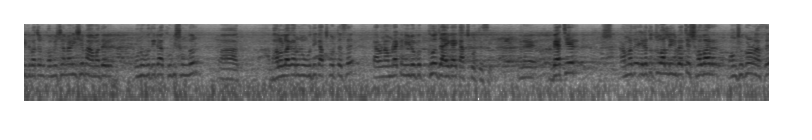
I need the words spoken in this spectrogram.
নির্বাচন কমিশনার হিসেবে আমাদের অনুভূতিটা খুবই সুন্দর। ভালো লাগার অনুভূতি কাজ করতেছে। কারণ আমরা একটা নিরপেক্ষ জায়গায় কাজ করতেছি। মানে ব্যাচের আমাদের, এটা তো চুয়াল্লিশ ব্যাচে সবার অংশগ্রহণ আছে।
